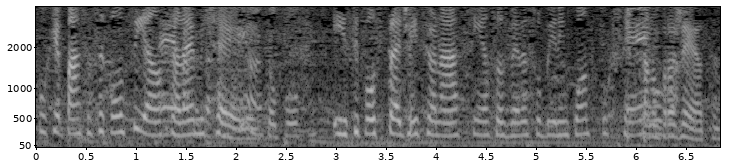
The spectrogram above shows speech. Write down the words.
Porque passa essa confiança, é, né, Michelle? Confiança, o povo... E se fosse para dimensionar assim, as suas vendas subirem quanto por cento está no projeto?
